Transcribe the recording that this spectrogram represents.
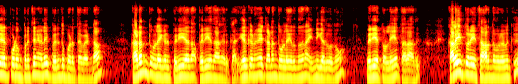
ஏற்படும் பிரச்சனைகளை பெரிதுபடுத்த வேண்டாம். கடன் தொல்லைகள் பெரியதாக பெரியதாக இருக்காது. ஏற்கனவே கடன் தொல்லை இருந்ததுன்னா இன்றைக்கி அது எதுவும் பெரிய தொல்லையே தராது. கலைத்துறை சார்ந்தவர்களுக்கு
